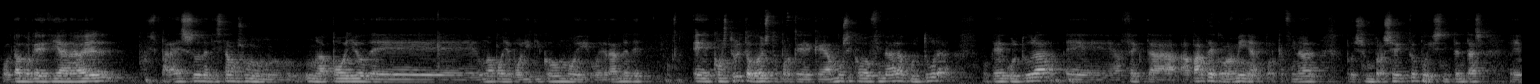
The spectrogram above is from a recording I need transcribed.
voltando ao que decía Anabel, pois para eso necesitamos un, un apoio de un apoio político moi moi grande de eh, construir todo isto, porque que a música ao final, a cultura, o que é cultura, eh, afecta a parte de economía, porque ao final, pois un proxecto, pois intentas, eh,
